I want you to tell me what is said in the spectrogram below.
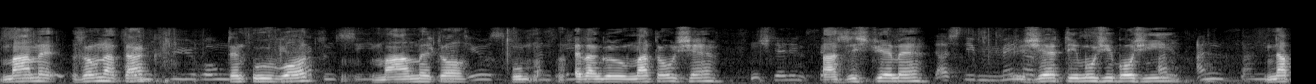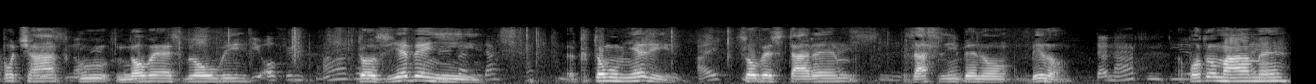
máme zrovna tak ten úvod, máme to u Evangeliu Matouše a zjišťujeme, že ty muži boží na počátku nové smlouvy to zjevení k tomu měli, co ve starém zaslíbeno bylo. A potom máme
